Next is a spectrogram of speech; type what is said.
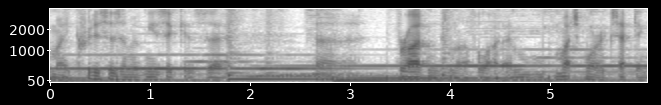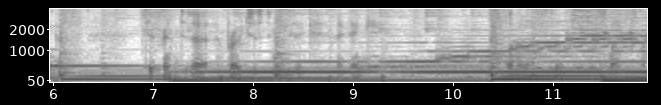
my criticism of music has uh, uh, broadened an awful lot. I'm much more accepting of different uh, approaches to music. I think, although I still dislike some.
